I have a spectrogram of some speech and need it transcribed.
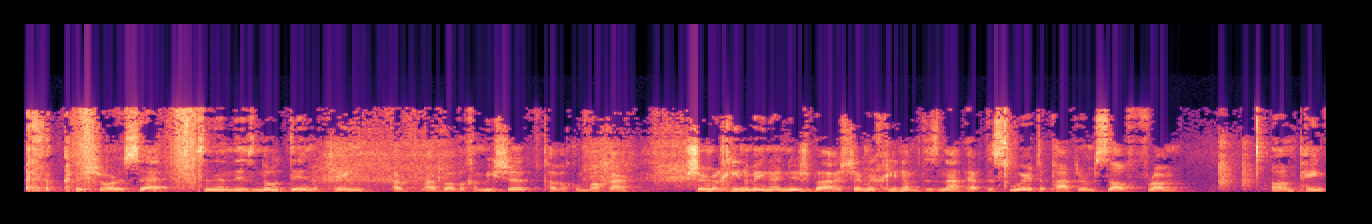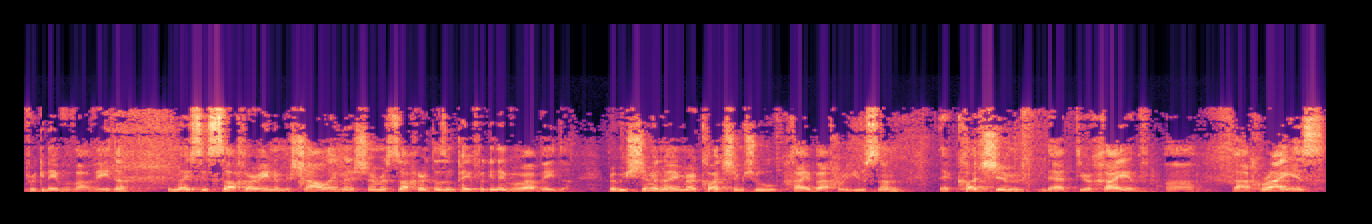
a shor set, so then there's no din of paying arbav v'chamisha tavakum machar. Shemer chinam nishba. Shemer chinam does not have to swear to pater himself from um, paying for Geneva Aveda. The nice is Sachar Eina Mishalim, and Shemer Sachar doesn't pay for Geneva Aveda. Rabbi Shimon Aimer Kodshim Shu Chay Bachar Yusan, that Kodshim, that you're Chayiv uh, Achrayis,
